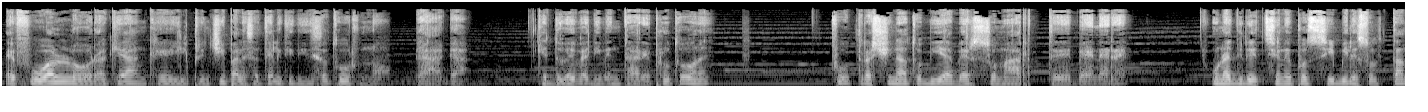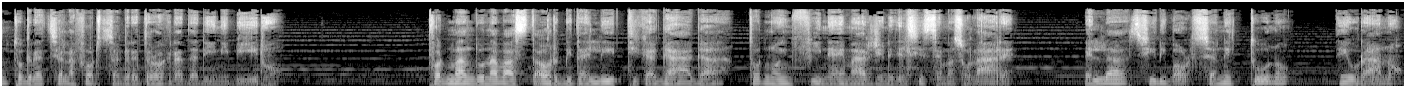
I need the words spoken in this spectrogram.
E fu allora che anche il principale satellite di Saturno, Gaga, che doveva diventare Plutone, fu trascinato via verso Marte e Venere, una direzione possibile soltanto grazie alla forza retrograda di Nibiru. Formando una vasta orbita ellittica, Gaga tornò infine ai margini del Sistema Solare e là si rivolse a Nettuno e Urano,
